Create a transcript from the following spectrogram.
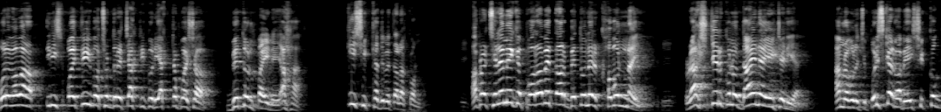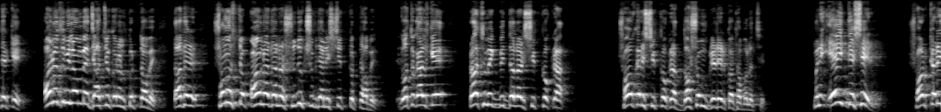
বলে, বাবা, তিরিশ, পঁয়ত্রিশ বছর ধরে চাকরি করি, একটা পয়সা বেতন পাই নাই। আহা, কি শিক্ষা দেবে তারা কোন? আপনার ছেলে মেয়েকে পড়াবে, তার বেতনের খবর নাই। রাষ্ট্রের কোনো দায় নাই এইটা নিয়ে। আমরা বলেছি, পরিষ্কারভাবে এই শিক্ষকদেরকে অনতিবিলম্বে জাতীয়করণ করতে হবে। তাদের সমস্ত পাওনা দানার সুযোগ সুবিধা নিশ্চিত করতে হবে। গতকালকে প্রাথমিক বিদ্যালয়ের শিক্ষকরা, সহকারী শিক্ষকরা দশম গ্রেডের কথা বলেছে। মানে এই দেশের সরকারি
